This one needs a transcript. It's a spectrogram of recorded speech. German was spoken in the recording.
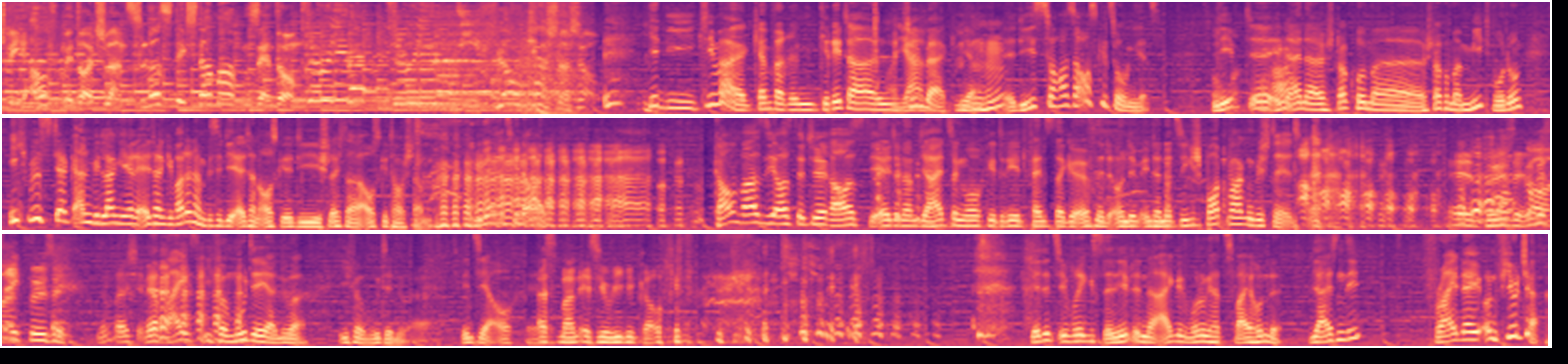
Steh auf mit Deutschlands lustigster Morgensendung. Die Flo Kerschner Show. Hier die Klimakämpferin Greta ja. Thunberg. Ja. Äh, Die ist zu Hause ausgezogen jetzt. Lebt äh, in einer Stockholmer, Stockholmer Mietwohnung. Ich wüsste ja gern, wie lange ihre Eltern gewartet haben, bis sie die Eltern ausge die Schlöchter ausgetauscht haben. Wie lange hat's gedauert? Kaum war sie aus der Tür raus, die Eltern haben die Heizung hochgedreht, Fenster geöffnet und im Internet sich einen Sportwagen bestellt. Ey, böse. du bist echt böse. Wer weiß, ich vermute ja nur. Ich vermute nur. Ich bin sie ja auch. Äh, Erstmal ein SUV gekauft. Hat jetzt übrigens, der lebt in der eigenen Wohnung, hat zwei Hunde. Wie heißen die? Friday und Future.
